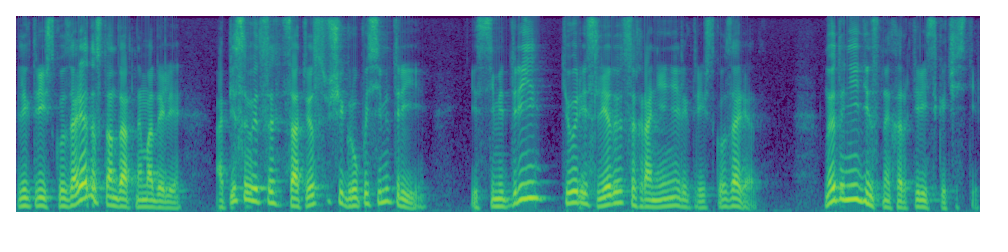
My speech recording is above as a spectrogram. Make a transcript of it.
электрического заряда в стандартной модели описывается соответствующей группой симметрии. Из симметрии теории следует сохранение электрического заряда. Но это не единственная характеристика частиц,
